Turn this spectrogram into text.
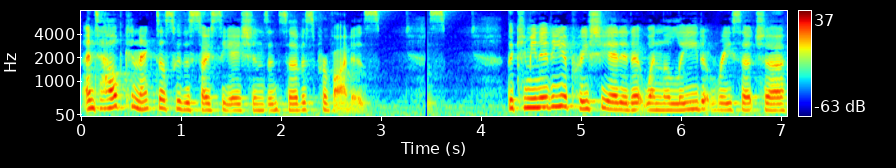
and to help connect us with associations and service providers. The community appreciated it when the lead researcher,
